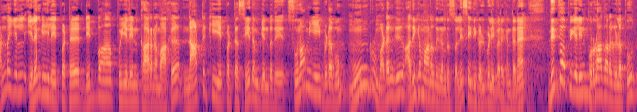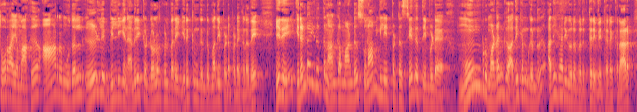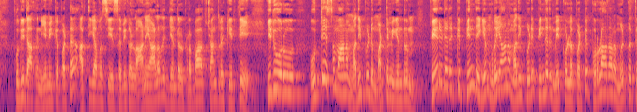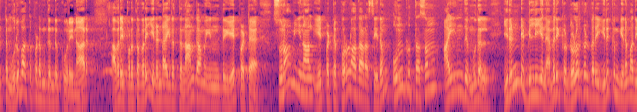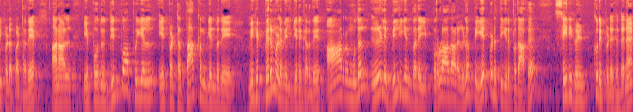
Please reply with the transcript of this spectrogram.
அண்மையில் இலங்கையில் ஏற்பட்ட டிட்வா புயலின் காரணமாக நாட்டுக்கு ஏற்பட்ட சேதம் என்பது சுனாமியை விடவும் மூன்று மடங்கு அதிகமானது என்று சொல்லி செய்திகள் வெளிவருகின்றன. டிட்வா புயலின் பொருளாதார இழப்பு தோராயமாக ஆறு முதல் ஏழு பில்லியன் அமெரிக்க டாலர்கள் வரை இருக்கும் என்று மதிப்பிடப்படுகிறது. இது இரண்டாயிரத்து நான்காம் ஆண்டு சுனாமியில் ஏற்பட்ட சேதத்தை விட மூன்று மடங்கு அதிகம் என்று அதிகாரி ஒருவர் தெரிவித்திருக்கிறார். புதிதாக நியமிக்கப்பட்ட அத்தியாவசிய செவிகள் ஆணையாளர் ஜெனரல் பிரபா சந்திரகீர்த்தி இது ஒரு உத்தேசமான மதிப்பீடு மட்டுமே என்றும் பேரிடருக்கு பிந்தைய முறையான மதிப்பீடு பின்னர் மேற்கொள்ளப்பட்டு பொருளாதார மீட்பு திட்டம் உருவாக்கப்படும் என்று கூறினார். அவரை பொறுத்தவரை இரண்டாயிரத்து நான்காம் ஆண்டு ஏற்பட்ட சுனாமியினால் ஏற்பட்ட பொருளாதார சேதம் ஒன்று தசம் ஐந்து முதல் இரண்டு பில்லியன் அமெரிக்க டாலர்கள் வரை இருக்கும் என மதிப்பிடப்பட்டது. ஆனால் இப்போது தித்வா புயல் ஏற்பட்ட தாக்கம் என்பது மிக பெருமளவில் இருக்கிறது. ஆறு முதல் ஏழு பில்லியன் வரை பொருளாதார இழப்பை ஏற்படுத்தி இருப்பதாக செய்திகள் குறிப்பிடுகின்றன.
